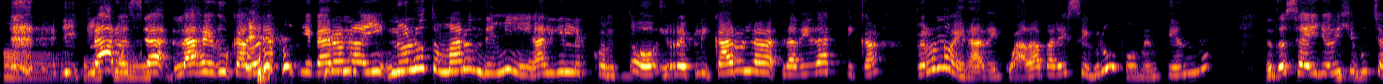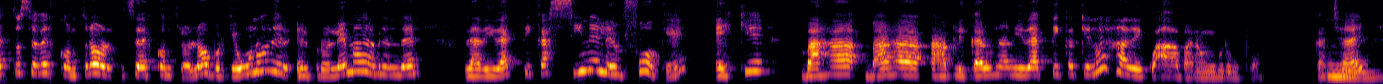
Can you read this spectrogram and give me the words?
Oh, y claro, o sea, las educadoras que llegaron ahí no lo tomaron de mí, alguien les contó y replicaron la, la didáctica pero no era adecuada para ese grupo, ¿me entiendes? Entonces ahí yo dije, pucha, esto se, descontrol, se descontroló, porque uno del problema de aprender la didáctica sin el enfoque es que vas a, vas a aplicar una didáctica que no es adecuada para un grupo. ¿Cachai? Mm.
